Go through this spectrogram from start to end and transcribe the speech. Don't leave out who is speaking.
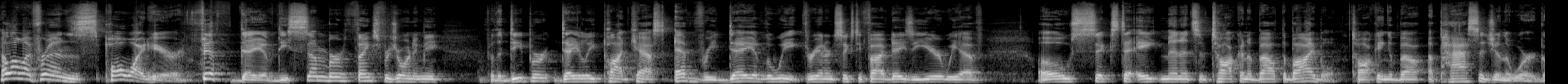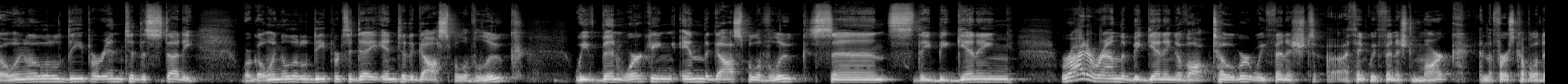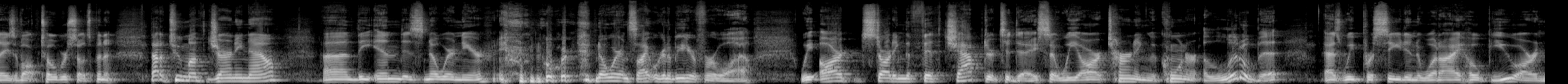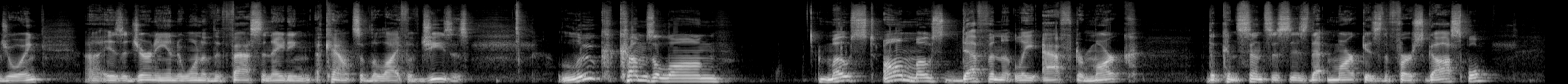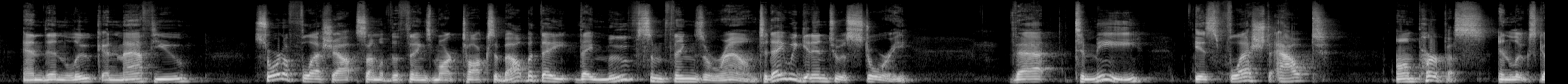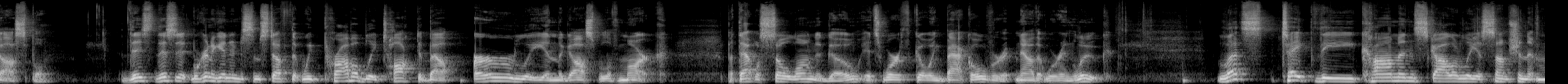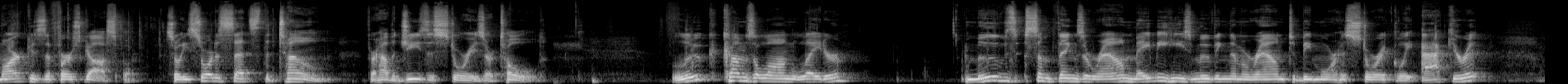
Speaker 1: Hello, my friends. Paul White here. Fifth day of December. Thanks for joining me for the Deeper Daily Podcast every day of the week, 365 days a year. We have, oh, six to eight minutes of talking about the Bible, talking about a passage in the Word, going a little deeper into the study. We're going a little deeper today into the Gospel of Luke. We've been working in the Gospel of Luke since the beginning right around the beginning of October. We finished, uh, I think we finished Mark in the first couple of days of October. So it's been a, about a two month journey now. Uh, the end is nowhere near, nowhere, nowhere in sight. We're going to be here for a while. We are starting the fifth chapter today, so we are turning the corner a little bit as we proceed into what I hope you are enjoying uh, is a journey into one of the fascinating accounts of the life of Jesus. Luke comes along most almost definitely after Mark. The consensus is that Mark is the first gospel, and then Luke and Matthew sort of flesh out some of the things Mark talks about, but they they move some things around. Today we get into a story that to me is fleshed out on purpose in Luke's gospel. This this is, we're going to get into some stuff that we probably talked about early in the gospel of Mark but that was so long ago, it's worth going back over it now that we're in Luke. Let's take the common scholarly assumption that Mark is the first gospel. So he sort of sets the tone for how the Jesus stories are told. Luke comes along later, moves some things around. Maybe he's moving them around to be more historically accurate,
